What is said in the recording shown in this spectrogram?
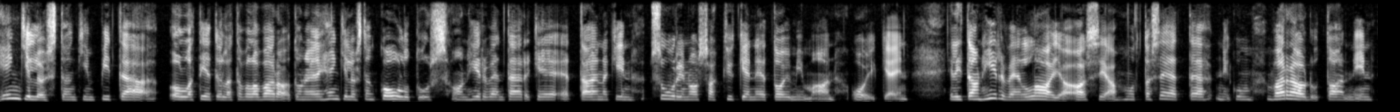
henkilöstönkin pitää olla tietyllä tavalla varautunut. Eli henkilöstön koulutus on hirveän tärkeä, että ainakin suurin osa kykenee toimimaan oikein. Eli tämä on hirveän laaja asia, mutta se, että niin varaudutaan, niin –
